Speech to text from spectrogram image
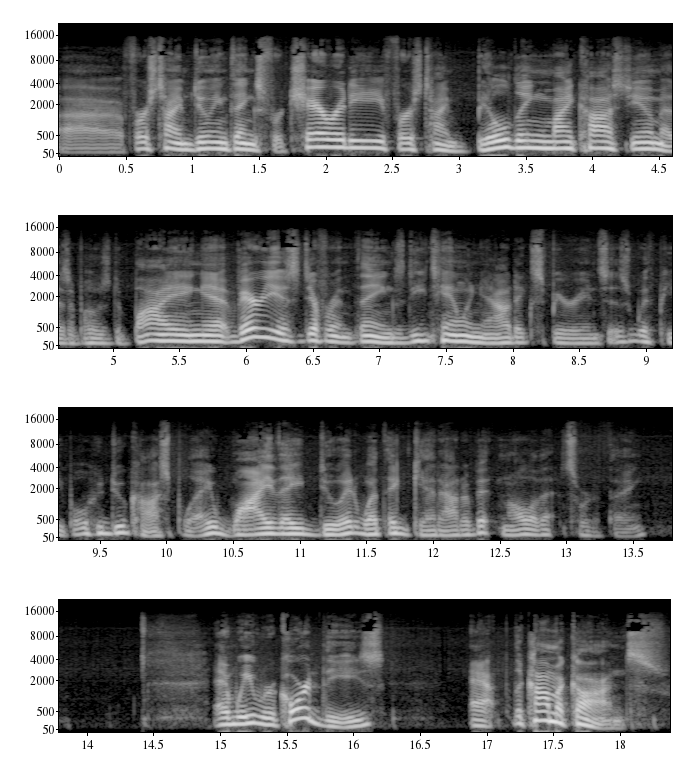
uh, first time doing things for charity, first time building my costume as opposed to buying it, various different things detailing out experiences with people who do cosplay, why they do it, what they get out of it, and all of that sort of thing. And we record these at the Comic Cons,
